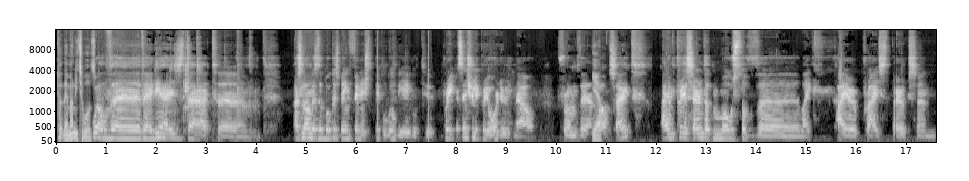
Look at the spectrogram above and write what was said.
put their money towards? Well, the the idea is that um, as long as the book is being finished, people will be able to pre essentially pre-order it now from the Yeah. Site. I'm pretty certain that most of the like higher priced perks and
